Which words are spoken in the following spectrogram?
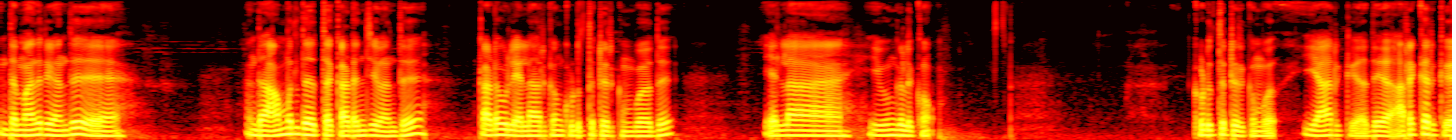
இந்த மாதிரி வந்து அந்த அமிர்தத்தை கடைஞ்சி வந்து கடவுள் எல்லாருக்கும் கொடுத்துட்டு இருக்கும்போது எல்லா இவங்களுக்கும் கொடுத்துட்டு இருக்கும்போது யாருக்கு? அது அரக்கருக்கு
